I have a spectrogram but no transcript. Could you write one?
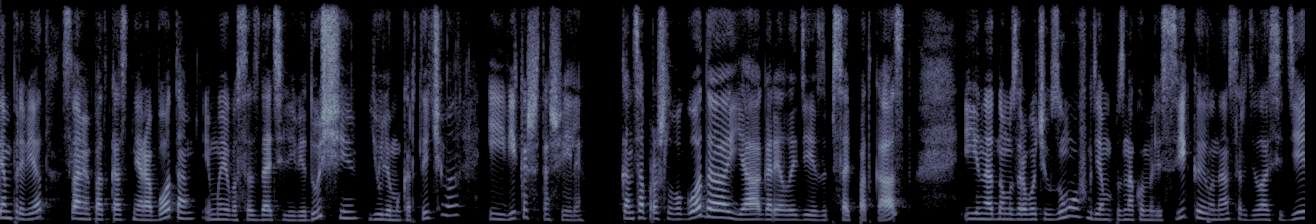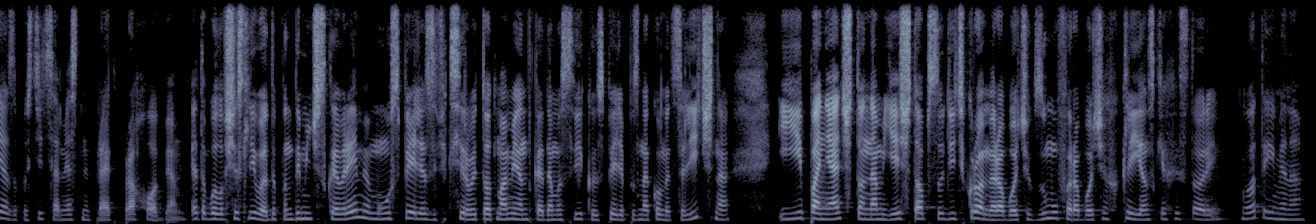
Всем привет! С вами подкаст «Не работа» и мы его создатели и ведущие Юлия Макартычева и Вика Шаташвили. С конца прошлого года я горела идеей записать подкаст, и на одном из рабочих зумов, где мы познакомились с Викой, у нас родилась идея запустить совместный проект про хобби. Это было в счастливое допандемическое время, мы успели зафиксировать тот момент, когда мы с Викой успели познакомиться лично и понять, что нам есть что обсудить, кроме рабочих зумов и рабочих клиентских историй. Вот именно.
